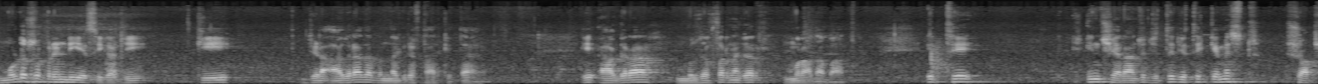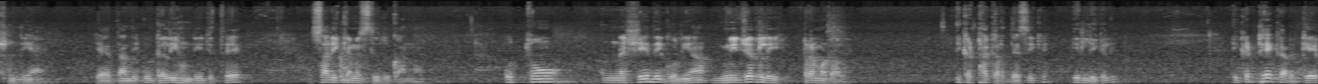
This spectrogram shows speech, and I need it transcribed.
ਮੋਡਸ ਆਪਰੈਂਡੀ ਇਹ ਸੀਗਾ ਜੀ ਕਿ ਜਿਹੜਾ ਆਗਰਾ ਦਾ ਬੰਦਾ ਗ੍ਰਿਫਤਾਰ ਕੀਤਾ ਹੈ, ਇਹ ਆਗਰਾ, ਮੁਜ਼ੱਫਰਨਗਰ, ਮੁਰਾਦਾਬਾਦ। ਇੱਥੇ ਇਨ ਸ਼ਹਿਰਾਂ 'ਚ ਜਿੱਥੇ ਜਿੱਥੇ ਕੈਮਿਸਟ ਸ਼ਾਪਸ ਹੁੰਦੀਆਂ ਜਾਂ ਇਦਾਂ ਦੀ ਕੋਈ ਗਲੀ ਹੁੰਦੀ ਜਿੱਥੇ ਸਾਰੀ ਕੈਮਿਸਟ ਦੀ ਦੁਕਾਨਾਂ ਉੱਥੋਂ ਨਸ਼ੇ ਦੀ ਗੋਲੀਆਂ ਮੇਜਰਲੀ ਟ੍ਰੈਮਾਡੋਲ ਇਕੱਠਾ ਕਰਦੇ ਸੀਗੇ ਇਲੀਗਲੀ ਇਕੱਠੇ ਕਰਕੇ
